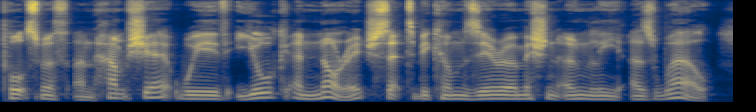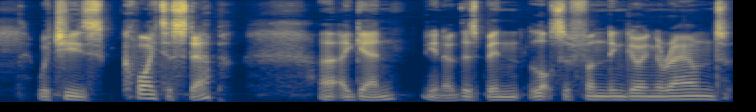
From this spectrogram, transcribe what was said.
Portsmouth, and Hampshire, with York and Norwich set to become zero emission only as well, which is quite a step. Uh, again, you know, there's been lots of funding going around,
